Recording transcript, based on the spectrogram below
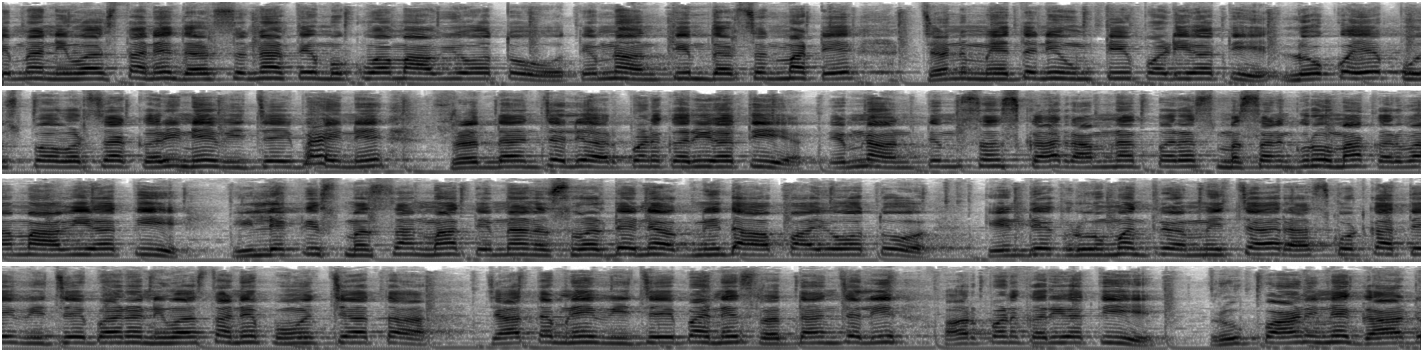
તેમના નિવાસસ્થાને દર્શનાર્થે મૂકવામાં આવ્યો હતો. તેમના અંતિમ દર્શન માટે જનમેદની ઉમટી પડી હતી. લોકોએ પુષ્પવર્ષા કરીને વિજયભાઈને શ્રદ્ધાંજલિ અર્પણ કરી હતી. તેમના અંતિમ સંસ્કાર રામનાથપરા સ્મશાન ગૃહમાં કરવામાં આવી હતી. ઇલેક્ટ્રિક સ્મશાનમાં તેમના નશ્વરદેહને અગ્નિદાહ અપાયો હતો. કેન્દ્રીય ગૃહમંત્રી અમિત શાહ રાજકોટ ખાતે વિજયભાઈના નિવાસસ્થાને પહોંચ્યા હતા, જ્યાં તેમણે વિજયભાઈને શ્રદ્ધાંજલિ અર્પણ કરી હતી. રૂપાણીને ગાર્ડ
